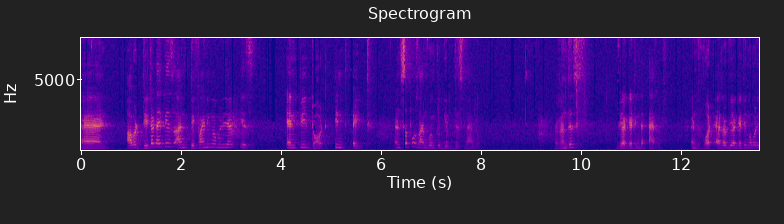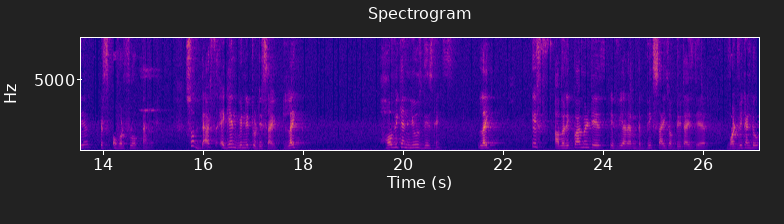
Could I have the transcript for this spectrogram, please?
And our data type is i'm defining over here is np dot int 8 and suppose i'm going to give this value. Run this. We are getting the error. And what error we are getting over here? It's overflow error. So that's again we need to decide like how we can use these things. Like if our requirement is if we are having the big size of data is there what we can do?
